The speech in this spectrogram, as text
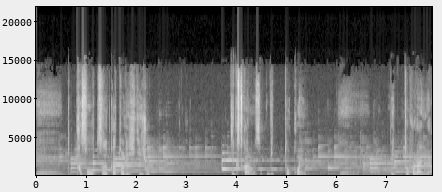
えーと、仮想通貨取引所。いくつかあるんです。ビットコイン、えー、ビットフライヤー。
